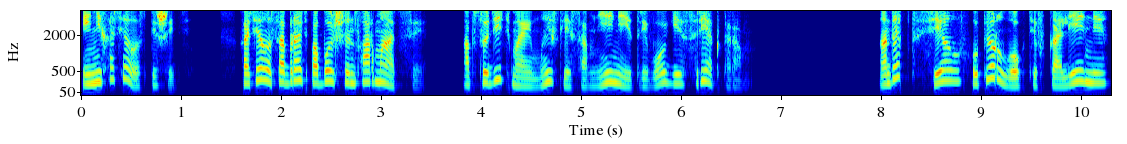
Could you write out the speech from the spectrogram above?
и не хотела спешить. Хотела собрать побольше информации, обсудить мои мысли, сомнения и тревоги с ректором. Адепт сел, упер локти в колени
